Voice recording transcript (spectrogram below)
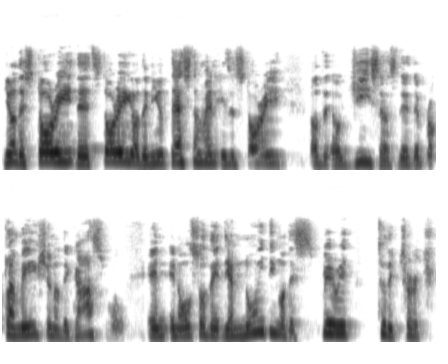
You know the story, the story of the New Testament is a story of, the, of Jesus, the, the proclamation of the gospel and, and also the, the anointing of the Spirit to the church.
